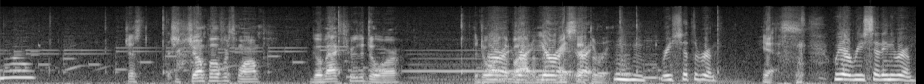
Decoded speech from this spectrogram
No. Just, just jump over Thwomp. Go back through the door. The door on the bottom. right, you're and right, reset right. the room. Mm-hmm. Reset the room. Yes. We are resetting the room.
